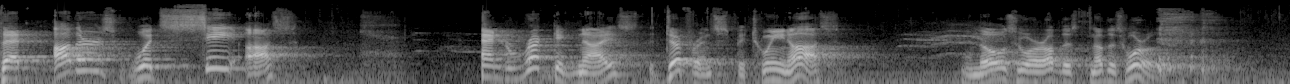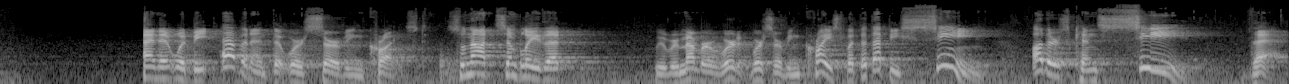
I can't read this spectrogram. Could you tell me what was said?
that others would see us and recognize the difference between us and those who are of this, of this world. And it would be evident that we're serving Christ. So, not simply that we remember we're, we're serving Christ, but that that be seen. Others can see that.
